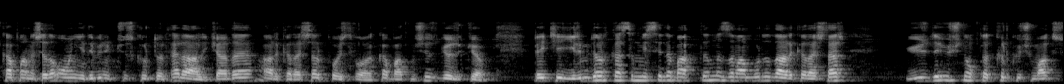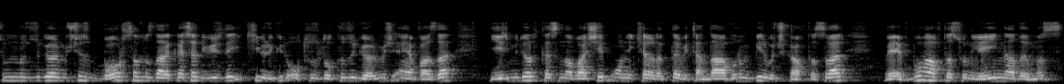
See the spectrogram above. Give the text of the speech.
kapanışa da 17.344 her halükarda arkadaşlar pozitif olarak kapatmışız gözüküyor. Peki 24 Kasım listede baktığımız zaman burada da arkadaşlar %3.43 maksimumumuzu görmüşüz. Borsamızda arkadaşlar %2,39'u görmüş en fazla. 24 Kasım'da başlayıp 12 Aralık'ta biten daha bunun 1,5 haftası var. Ve bu hafta sonu yayınladığımız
